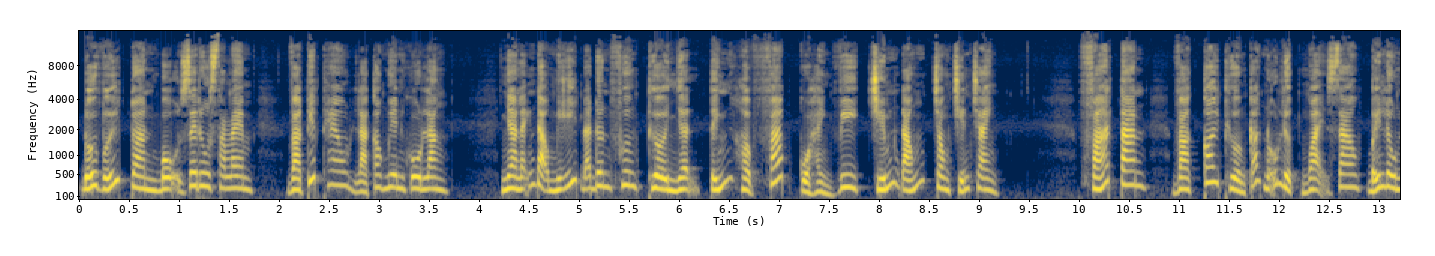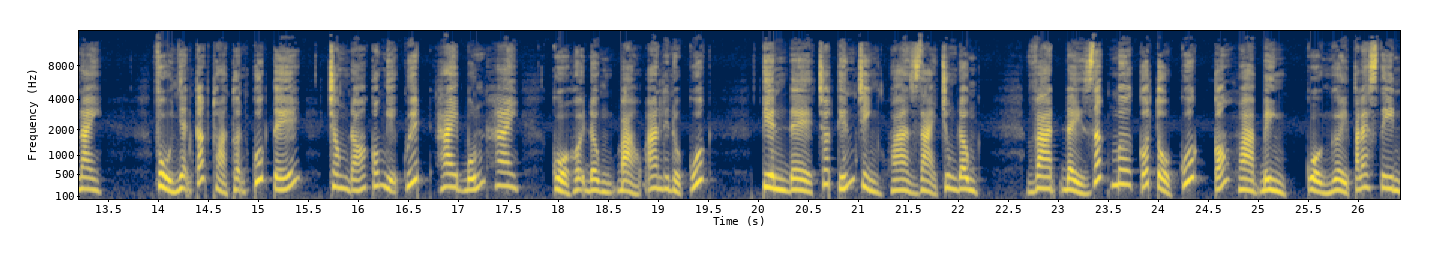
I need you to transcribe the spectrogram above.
đối với toàn bộ Jerusalem và tiếp theo là cao nguyên Golan, nhà lãnh đạo Mỹ đã đơn phương thừa nhận tính hợp pháp của hành vi chiếm đóng trong chiến tranh, phá tan và coi thường các nỗ lực ngoại giao bấy lâu nay, phủ nhận các thỏa thuận quốc tế, trong đó có nghị quyết 242 của Hội đồng Bảo an Liên Hợp Quốc, tiền đề cho tiến trình hòa giải Trung Đông và đẩy giấc mơ có tổ quốc có hòa bình của người Palestine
